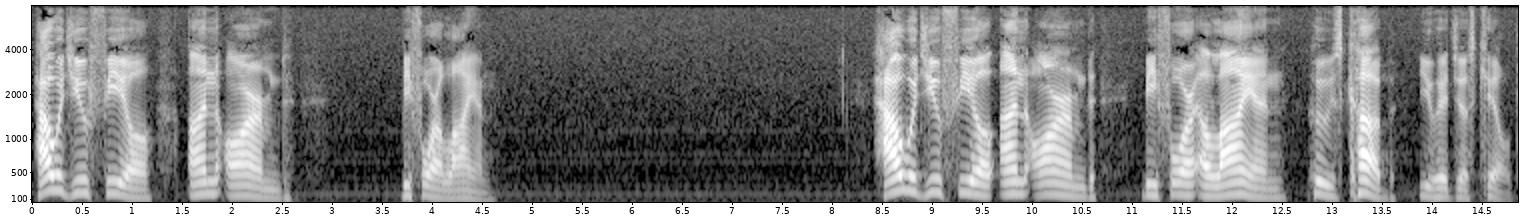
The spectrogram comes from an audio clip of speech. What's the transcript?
How would you feel unarmed before a lion? How would you feel unarmed before a lion whose cub you had just killed.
